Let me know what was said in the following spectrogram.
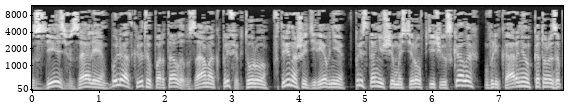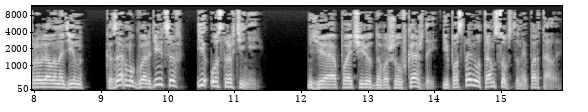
Здесь, в зале, были открыты порталы в замок, префектуру, в три наши деревни, в пристанище мастеров птичьих скалах, в лекарню, которая заправляла Надин, казарму гвардейцев и остров теней. Я поочередно вошел в каждый и поставил там собственные порталы.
